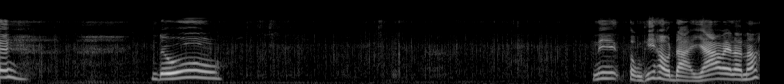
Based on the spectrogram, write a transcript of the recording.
ย ดู นี่ตรงที่เราด่ายย่าไว้แล้วเนาะ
